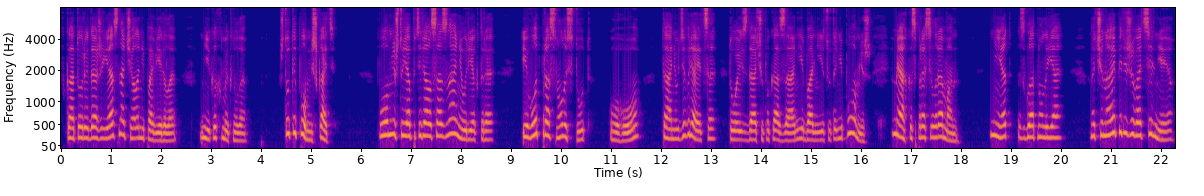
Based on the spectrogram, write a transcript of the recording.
в которое даже я сначала не поверила. Ника хмыкнула. Что ты помнишь, Кать? Помню, что я потеряла сознание у ректора. И вот проснулась тут. Ого! Таня удивляется. То есть сдачу показаний и больницу ты не помнишь? Мягко спросил Роман. «Нет», — сглотнула я. «Начинаю переживать сильнее».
